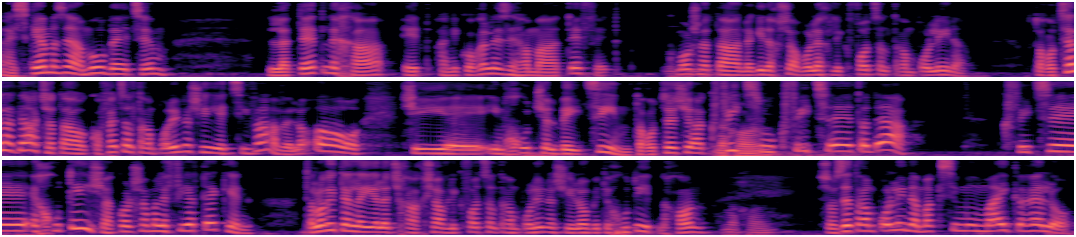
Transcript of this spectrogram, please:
ההסכם הזה אמור בעצם לתת לך את, אני קורא לזה המעטפת, כמו שאתה נגיד עכשיו הולך לקפוץ על טרמפולינה. אתה רוצה לדעת שאתה קופץ על טרמפולינה שהיא יציבה ולא שהיא אה, עם חוט של ביצים. אתה רוצה שהקפיץ נכון. הוא קפיץ, אה, אתה יודע, קפיץ אה, איכותי, שהכל שם לפי התקן. אתה לא תיתן לילד שלך עכשיו לקפוץ על טרמפולינה שהיא לא בטיחותית, נכון? נכון. עכשיו זה טרמפולינה, מקסימום מה יקרה לו?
